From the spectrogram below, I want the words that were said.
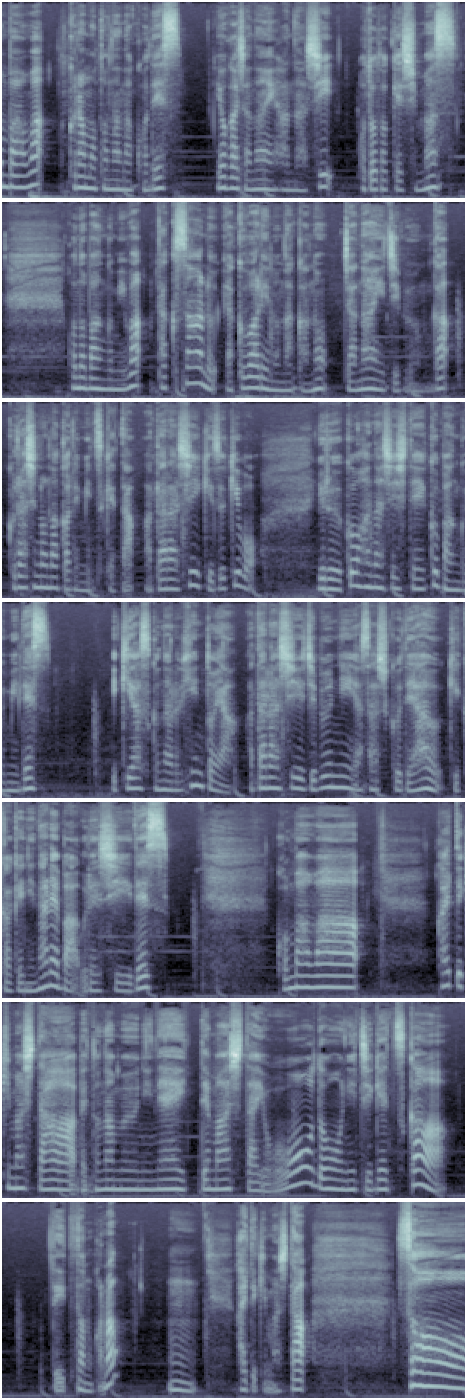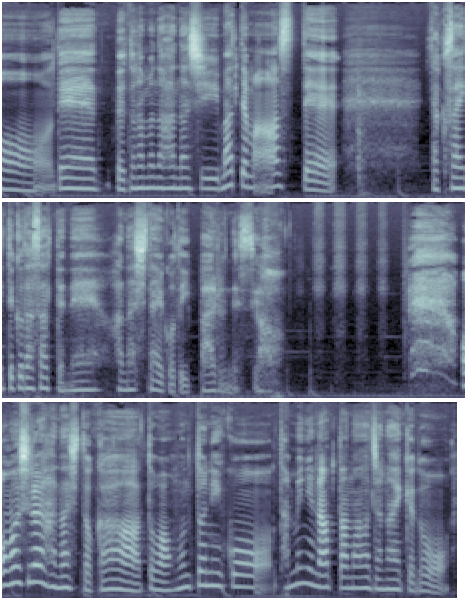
こんばんは。倉本々子です。ヨガじゃない話お届けします。この番組はたくさんある役割の中のじゃない自分が暮らしの中で見つけた新しい気づきをゆるくお話ししていく番組です。生きやすくなるヒントや新しい自分に優しく出会うきっかけになれば嬉しいです。こんばんは。帰ってきました。ベトナムにね行ってましたよ。土日月か。って言ってたのかな？うん、帰ってきました。そう。で、ベトナムの話待ってますって、たくさん言ってくださってね、話したいこといっぱいあるんですよ。面白い話とか、あとは本当にこう、ためになったな、じゃないけど、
